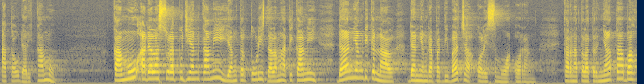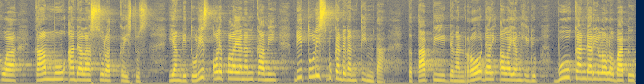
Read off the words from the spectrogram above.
atau dari kamu? Kamu adalah surat pujian kami yang tertulis dalam hati kami dan yang dikenal dan yang dapat dibaca oleh semua orang. Karena telah ternyata bahwa kamu adalah surat Kristus yang ditulis oleh pelayanan kami, ditulis bukan dengan tinta, tetapi dengan roh dari Allah yang hidup, bukan dari lolo batu,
